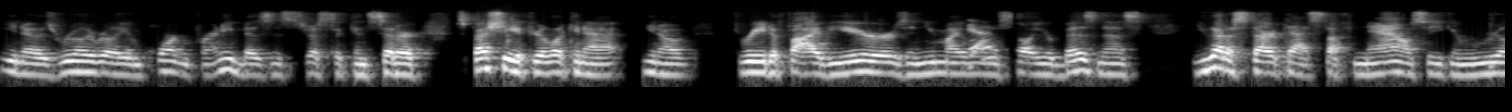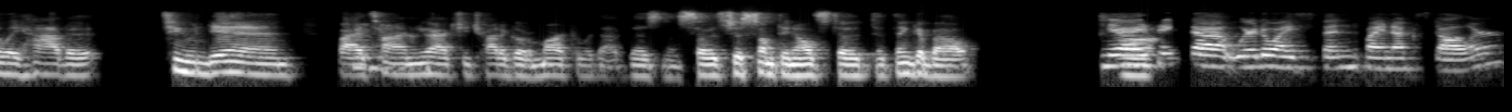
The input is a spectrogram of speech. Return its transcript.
you know is really really important for any business just to consider especially if you're looking at you know three to five years and you might yeah. want to sell your business you got to start that stuff now so you can really have it tuned in by the mm-hmm. time you actually try to go to market with that business so it's just something else to, to think about yeah uh, i think that where do i spend my next dollar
